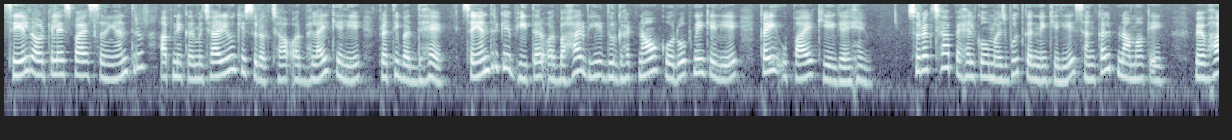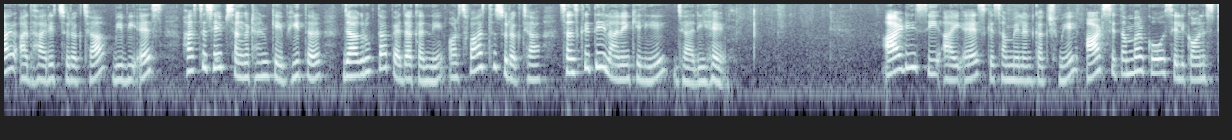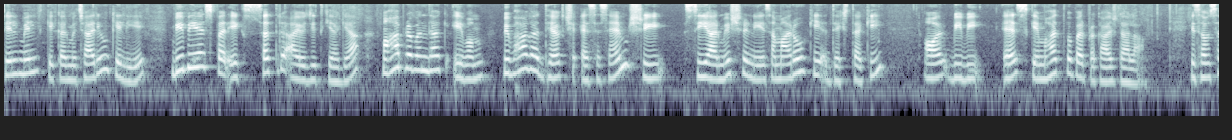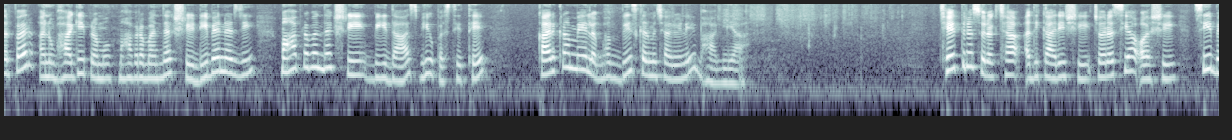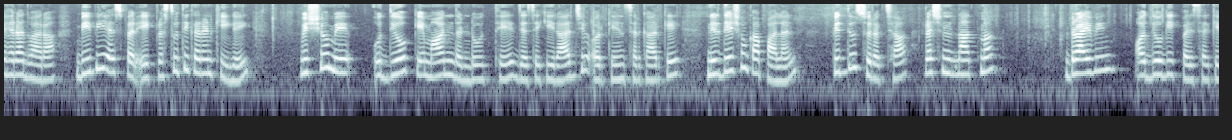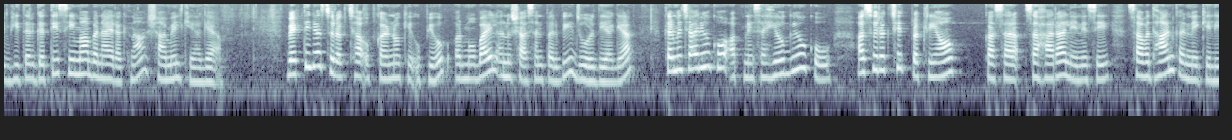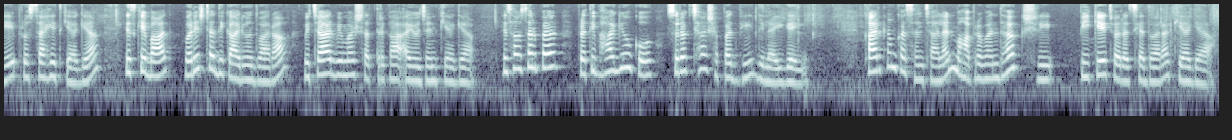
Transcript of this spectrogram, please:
सेल राउरकेला इस्पात संयंत्र अपने कर्मचारियों की सुरक्षा और भलाई के लिए प्रतिबद्ध है। संयंत्र के भीतर और बाहर भी दुर्घटनाओं को रोकने के लिए कई उपाय किए गए हैं। सुरक्षा पहल को मज़बूत करने के लिए संकल्प नामक एक व्यवहार आधारित सुरक्षा बीबीएस हस्तक्षेप संगठन के भीतर जागरूकता पैदा करने और स्वास्थ्य सुरक्षा, संस्कृति लाने के लिए जारी है। आरडीसीआईएस के सम्मेलन कक्ष में 8 सितंबर को सिलिकॉन स्टील मिल के कर्मचारियों के लिए बीबीएस पर एक सत्र आयोजित किया गया। महाप्रबंधक एवं विभाग अध्यक्ष SSM Shri C R Mishra ने समारोह की अध्यक्षता की और बीबीएस के महत्व पर प्रकाश डाला। इस अवसर पर अनुभागीय प्रमुख महाप्रबंधक श्री डी बैनर्जी महाप्रबंधक श्री बी दास भी उपस्थित थे। कार्यक्रम में लगभग 20 कर्मचारियों ने भाग लिया। क्षेत्र सुरक्षा अधिकारी श्री चौरसिया और श्री सी बेहरा द्वारा बीबीएस पर एक प्रस्तुतिकरण की गई। विषयों में उद्योग के मानदंडों थे, जैसे कि राज्य और केंद्र सरकार के निर्देशों का पालन, विद्युत सुरक्षा, रचनात्मक, ड्राइविंग, औद्योगिक परिसर के भीतर गति सीमा बनाए रखना शामिल किया गया। व्यक्तिगत सुरक्षा उपकरणों के उपयोग और मोबाइल अनुशासन पर भी ज़ोर दिया गया। कर्मचारियों को अपने सहयोगियों को असुरक्षित प्रक्रियाओं का सहारा लेने से सावधान करने के लिए प्रोत्साहित किया गया। इसके बाद वरिष्ठ अधिकारियों द्वारा विचार विमर्श सत्र का आयोजन किया गया। इस अवसर पर प्रतिभागियों को सुरक्षा शपथ भी दिलाई गई। कार्यक्रम का संचालन महाप्रबंधक श्री पी के चौरसिया द्वारा किया गया।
